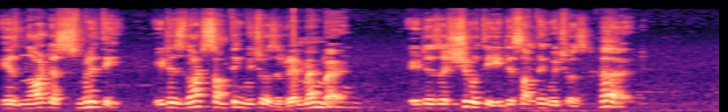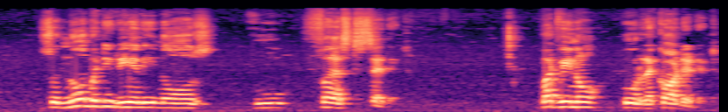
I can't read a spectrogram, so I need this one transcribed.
is not a smriti. It is not something which was remembered. It is a shruti. It is something which was heard. So nobody really knows who first said it. But we know who recorded it.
